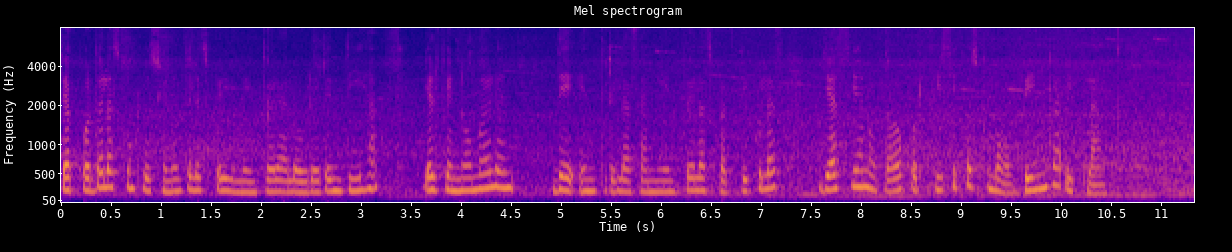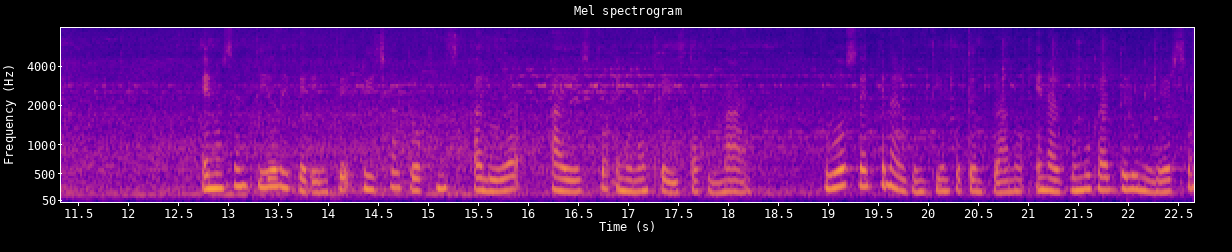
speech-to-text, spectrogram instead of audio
de acuerdo a las conclusiones del experimento de la Lobre rendija el fenómeno de entrelazamiento de las partículas ya ha sido notado por físicos como Binga y Planck. En un sentido diferente, Richard Dawkins alude a esto en una entrevista filmada. Pudo ser que en algún tiempo temprano, en algún lugar del universo,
